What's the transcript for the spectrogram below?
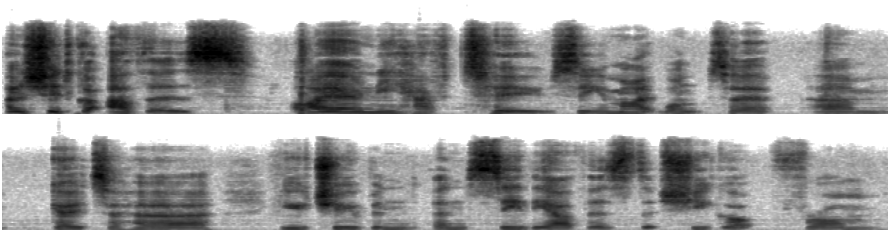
And she'd got others. I only have two, so you might want to um, go to her YouTube and, and see the others that she got from.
